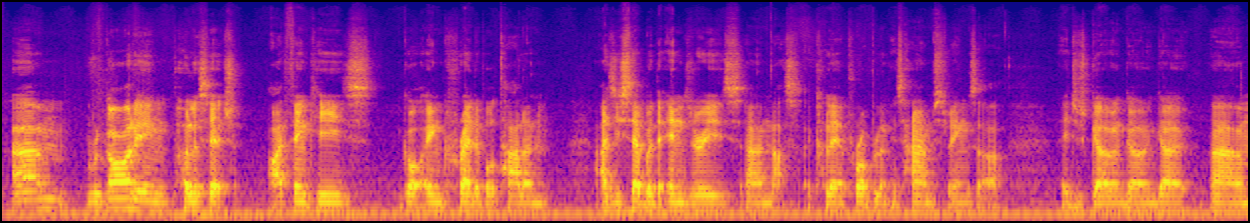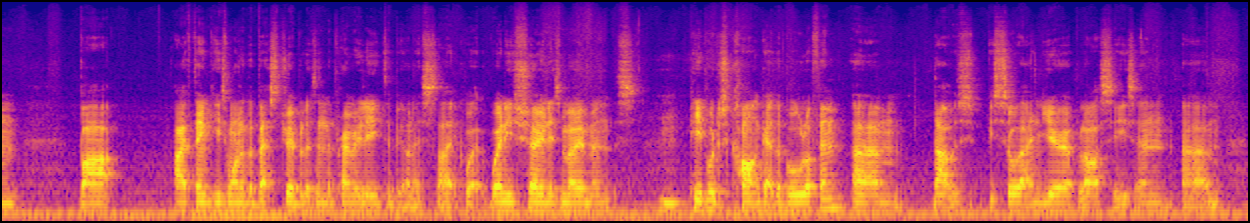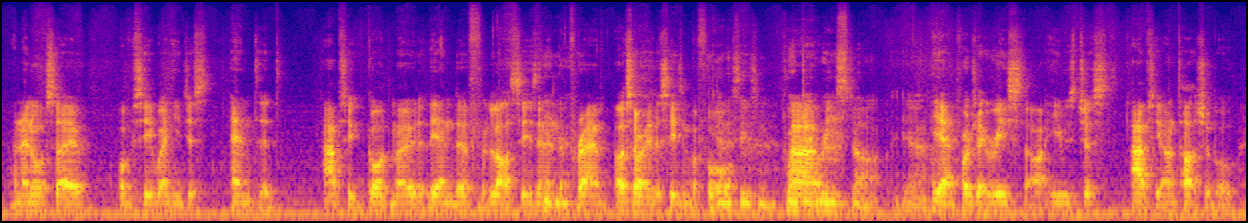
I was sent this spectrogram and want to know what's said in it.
Um, regarding Pulisic, I think he's got incredible talent. As you said with the injuries, um, that's a clear problem. His hamstrings are they just go and go and go. Um, but I think he's one of the best dribblers in the Premier League. To be honest, like wh- when he's shown his moments, Mm. people just can't get the ball off him. Um, that was we saw that in Europe last season, um, and then also obviously when he just entered absolute god mode at the end of last season in the Prem. Oh, sorry, the season before. Yeah, the season project Um, restart. Yeah. Yeah, Project Restart. He was just absolutely untouchable,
